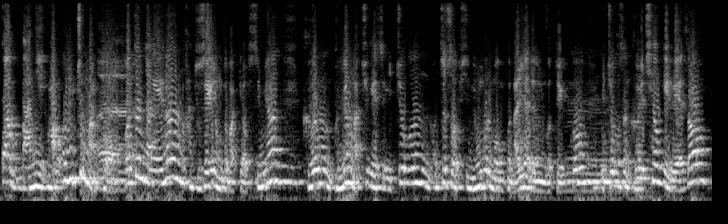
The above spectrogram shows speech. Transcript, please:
꽉 많이 막 엄청 많고 네. 어떤 장에는 한 두세 개 정도밖에 없으면 그거는 분량 맞추기 위해서 이쪽은 어쩔 수 없이 눈물을 머금고 날려야 되는 것도 있고 음. 이쪽은 그걸 채우기 위해서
